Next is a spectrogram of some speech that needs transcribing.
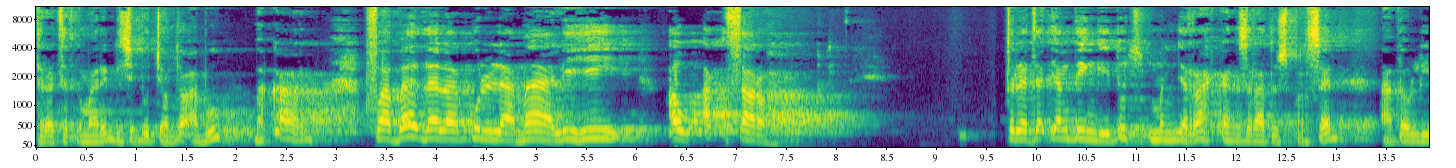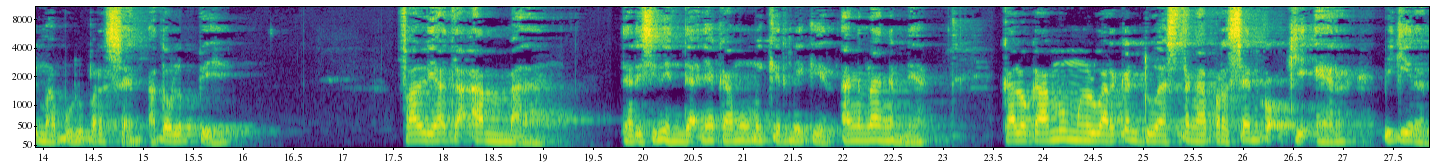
Derajat kemarin disebut contoh Abu Bakar. Fabadala kulla malihi au aksarah. Derajat yang tinggi itu menyerahkan 100% atau 50% atau lebih. Falyata amal. Dari sini hendaknya kamu mikir-mikir, angen-angen ya. Kalau kamu mengeluarkan dua setengah persen kok GR, pikiran.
